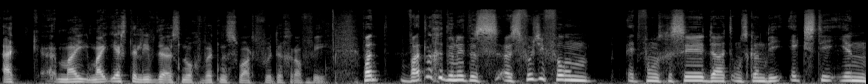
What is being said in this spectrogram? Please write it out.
ek my my eerste liefde is nog wit en swart fotografie. Want wat hulle gedoen het is is Fujifilm het vir ons gesê dat ons kan die XT1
